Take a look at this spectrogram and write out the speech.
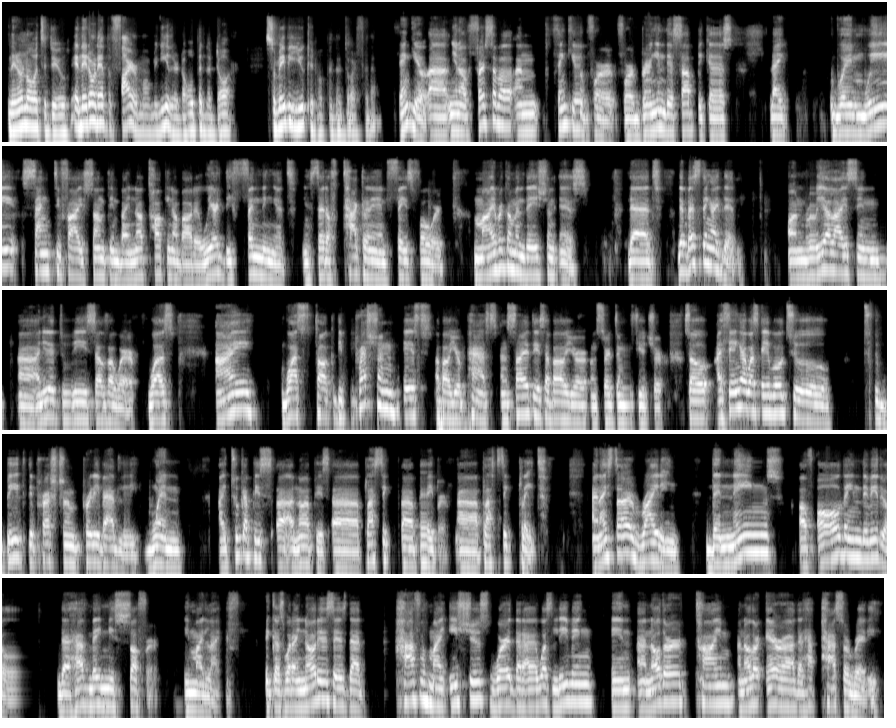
And they don't know what to do and they don't have the fire moment either to open the door. So maybe you can open the door for them. Thank you. Uh, you know first of all um thank you for for bringing this up because like when we sanctify something by not talking about it, we are defending it instead of tackling it face forward. My recommendation is that the best thing I did on realizing uh, I needed to be self aware was I was taught depression is about your past, anxiety is about your uncertain future. So I think I was able to to beat depression pretty badly when I took a piece, uh, another piece, uh, plastic uh, paper, uh, plastic plate, and I started writing the names of all the individuals that have made me suffer in my life. Because what I noticed is that half of my issues were that I was living in another time, another era that had passed already.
